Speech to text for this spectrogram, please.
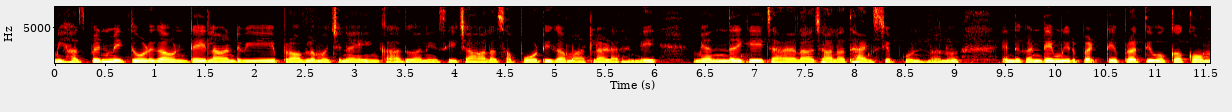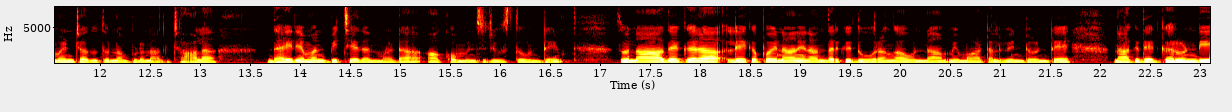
మీ హస్బెండ్ మీకు తోడుగా ఉంటే ఇలాంటివి ఏ ప్రాబ్లం వచ్చినా ఏం కాదు అనేసి చాలా సపోర్టివ్గా మాట్లాడారండి. మీ అందరికీ చాలా చాలా థ్యాంక్స్ చెప్పుకుంటున్నాను. ఎందుకంటే మీరు పెట్టే ప్రతి ఒక్క కామెంట్ చదువుతున్నప్పుడు నాకు చాలా ధైర్యం అనిపించేదనమాట ఆ కామెంట్స్ చూస్తూ ఉంటే. సో నా దగ్గర లేకపోయినా నేను అందరికీ దూరంగా ఉన్నా మీ మాటలు వింటుంటే నాకు దగ్గరుండి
